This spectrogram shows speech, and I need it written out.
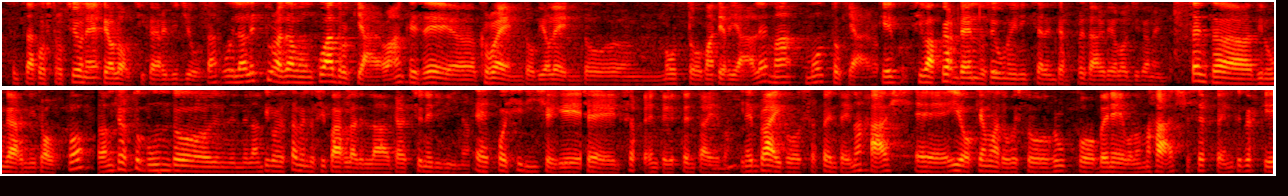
senza costruzione teologica religiosa, poi la lettura dava un quadro chiaro, anche se eh, cruento, violento, eh, molto materiale, ma molto chiaro, che si va perdendo se uno inizia ad interpretare teologicamente. Senza dilungarmi troppo, a un certo punto nel- nell'Antico Testamento si parla della creazione divina e poi si dice che c'è il serpente che tenta Eva. In ebraico il serpente è Nahash e io ho chiamato questo gruppo benevolo Nahash serpente perché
